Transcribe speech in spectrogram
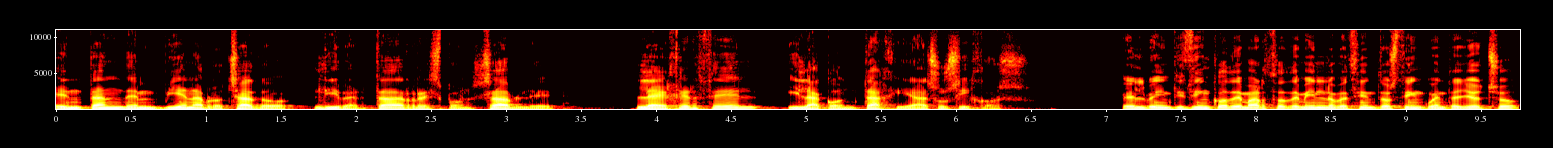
en tándem bien abrochado, libertad responsable, la ejerce él y la contagia a sus hijos. El 25 de marzo de 1958,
